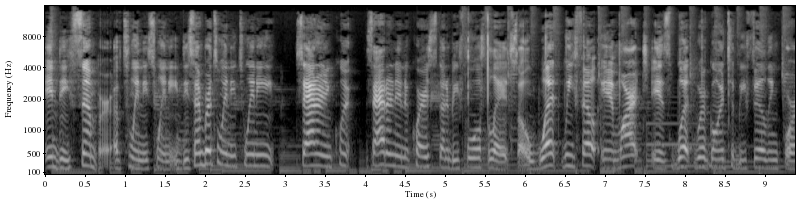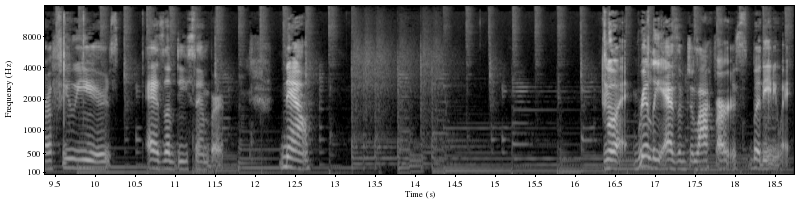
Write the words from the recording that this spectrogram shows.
in December of 2020. December 2020, Saturn Saturn in Aquarius is going to be full fledged. So what we felt in March is what we're going to be feeling for a few years as of December. Now, well, really as of July 1st. But anyway,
